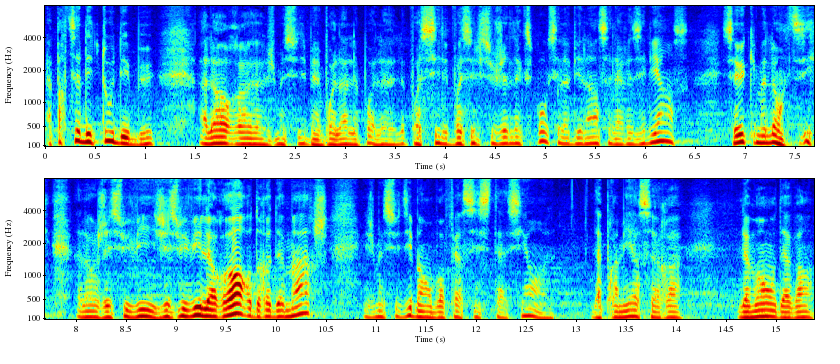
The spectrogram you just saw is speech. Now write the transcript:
à partir des tout débuts. Alors, euh, je me suis dit, ben voilà, le, voici, voici le sujet de l'expo, c'est la violence et la résilience. C'est eux qui me l'ont dit. Alors, j'ai suivi, j'ai suivi leur ordre de marche et je me suis dit, ben on va faire ces citations. La première sera le monde avant,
